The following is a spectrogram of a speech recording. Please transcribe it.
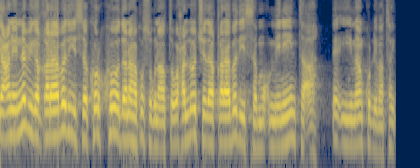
Yacnii nebiga qaraabadiisa korkoodana ha ku sugnaato. Waxaa loo jeedaa qaraabadiisa mu'miniinta ah ee iimaan ku dhimatay.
